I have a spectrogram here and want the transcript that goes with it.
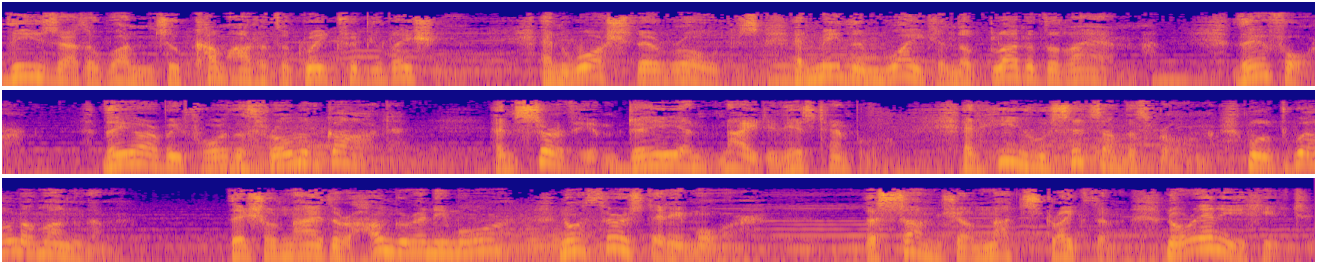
These are the ones who come out of the great tribulation, and washed their robes, and made them white in the blood of the Lamb. Therefore, they are before the throne of God, and serve him day and night in his temple and he who sits on the throne will dwell among them. They shall neither hunger any more, nor thirst any more. The sun shall not strike them, nor any heat.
